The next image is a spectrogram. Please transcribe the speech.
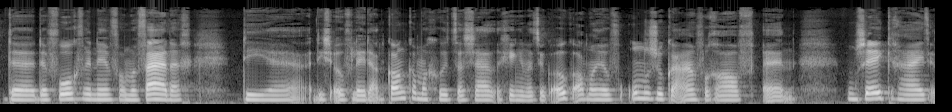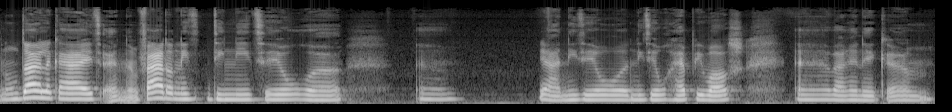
de, de vorige van mijn vader. Die, uh, die is overleden aan kanker. Maar goed, daar gingen natuurlijk ook allemaal heel veel onderzoeken aan vooraf. En onzekerheid en onduidelijkheid. En een vader niet, die niet heel, uh, uh, ja, niet heel, niet heel happy was. waarin ik um,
